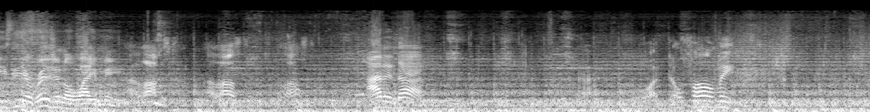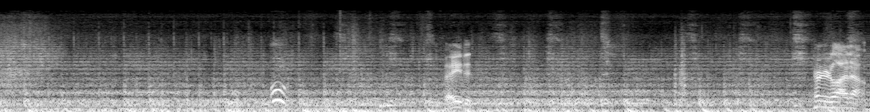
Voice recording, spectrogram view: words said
He's the original white meat. I lost him. I lost him. I lost him. I did not. Uh, what? Don't follow me. Woo! Faded. Turn your light out.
